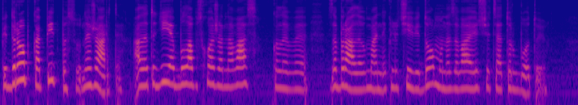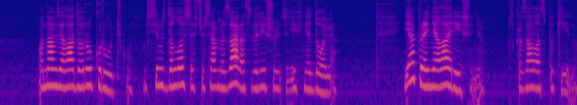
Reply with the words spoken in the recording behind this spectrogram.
Підробка підпису не жарти, але тоді я була б схожа на вас, коли ви забрали у мене ключі від дому, називаючи це турботою. Вона взяла до рук ручку. Усім здалося, що саме зараз вирішується їхня доля. Я прийняла рішення, сказала спокійно.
